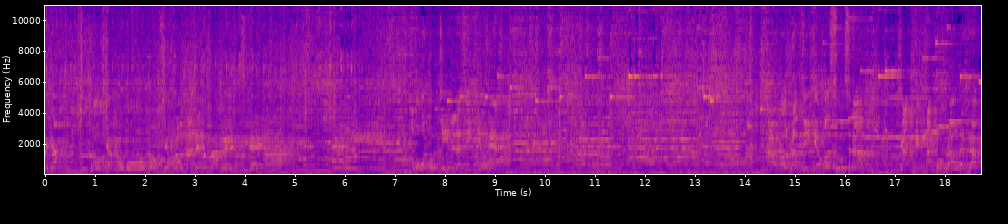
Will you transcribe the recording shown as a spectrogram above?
นะครับสองกับโอ้โหกองเชียร์ของเราหนาแน่นมากๆเลยนะครับสีแดง เขาบอกว่าตัวจี๊ดเลยนะสีเขียวเนี่ยต้อนรับสีเขียวเข้าสู่สนาม การแข่งขันของเรานะครับ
